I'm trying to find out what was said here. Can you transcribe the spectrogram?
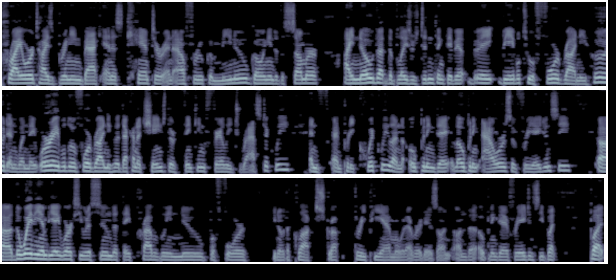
prioritize bringing back Enes Kanter and Al-Farouq Aminu going into the summer. I know that the Blazers didn't think they'd be, be able to afford Rodney Hood, and when they were able to afford Rodney Hood, that kind of changed their thinking fairly drastically and and pretty quickly on the opening day, the opening hours of free agency. Uh, the way the NBA works, you would assume that they probably knew before, you know, the clock struck 3 p.m. or whatever it is on, on the opening day of free agency. But, but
